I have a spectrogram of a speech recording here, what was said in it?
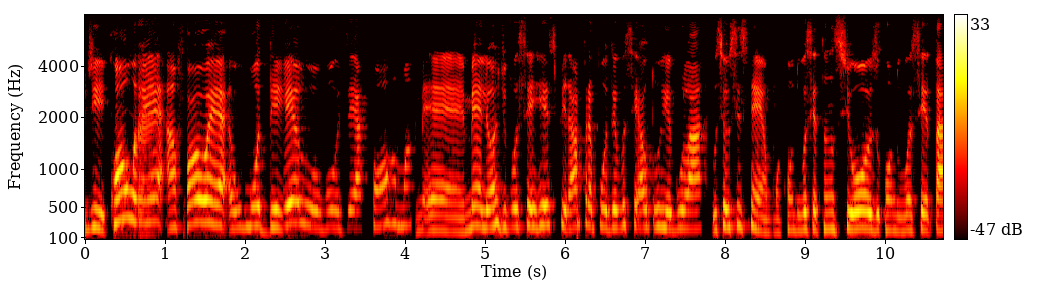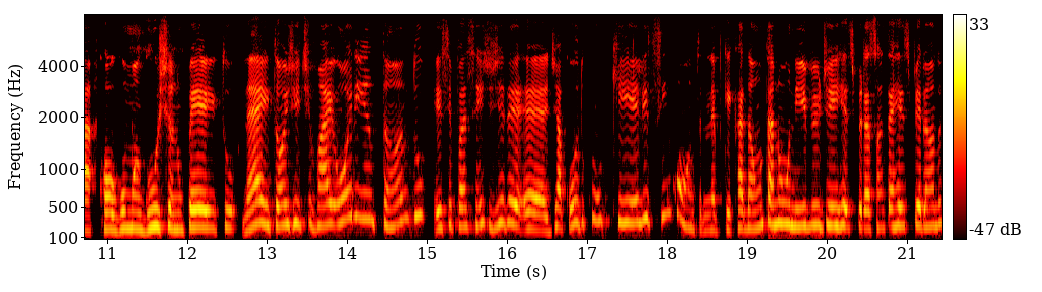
de qual é a qual é o modelo, ou vou dizer a forma é, melhor de você respirar para poder você autorregular o seu sistema. Quando você está ansioso, quando você está com alguma angústia no peito, né? Então a gente vai orientando esse paciente de, é, de acordo com o que ele se encontra, né? Porque cada um está num nível de respiração e está respirando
